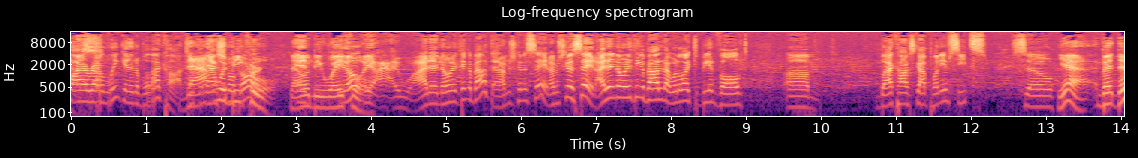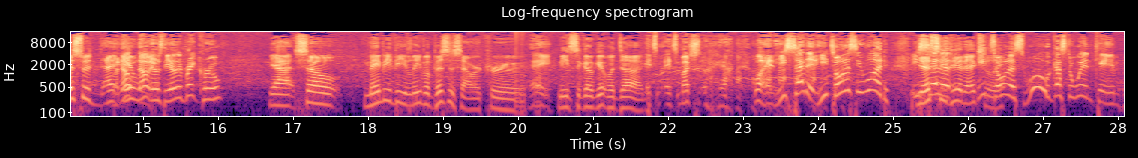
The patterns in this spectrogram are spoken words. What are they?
fly around Lincoln in a Black Hawk. with That would be Guard. cool. That And, would be way you know, cool. yeah, I, I didn't know anything about that. I'm just going to say it. I'm just going to say it. I didn't know anything about it. I would have liked to be involved. Um, Blackhawks got plenty of seats, so. Yeah, but this would. I- But no, it- no, it was the early break crew. Yeah, so maybe the LIBA Business Hour crew Hey, needs to go get with Doug. It's it's much yeah. Well, and he said it. He told us he would. He Yes, said he it. did, He told us, "Woo, a gust of wind came."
